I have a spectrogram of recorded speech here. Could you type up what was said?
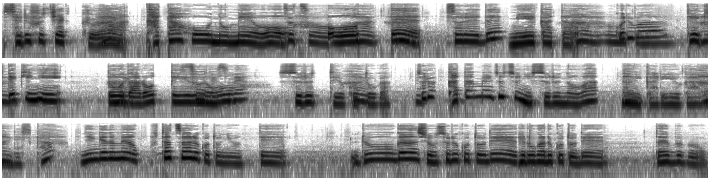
セルフチェックは片方の目を覆って、それで見え方を、これは定期的にどうだろうっていうのをするっていうことが、それを片目ずつにするのは何か理由があるんですか、人間の目は2つあることによって、両眼視をすることで広がることで大部分を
